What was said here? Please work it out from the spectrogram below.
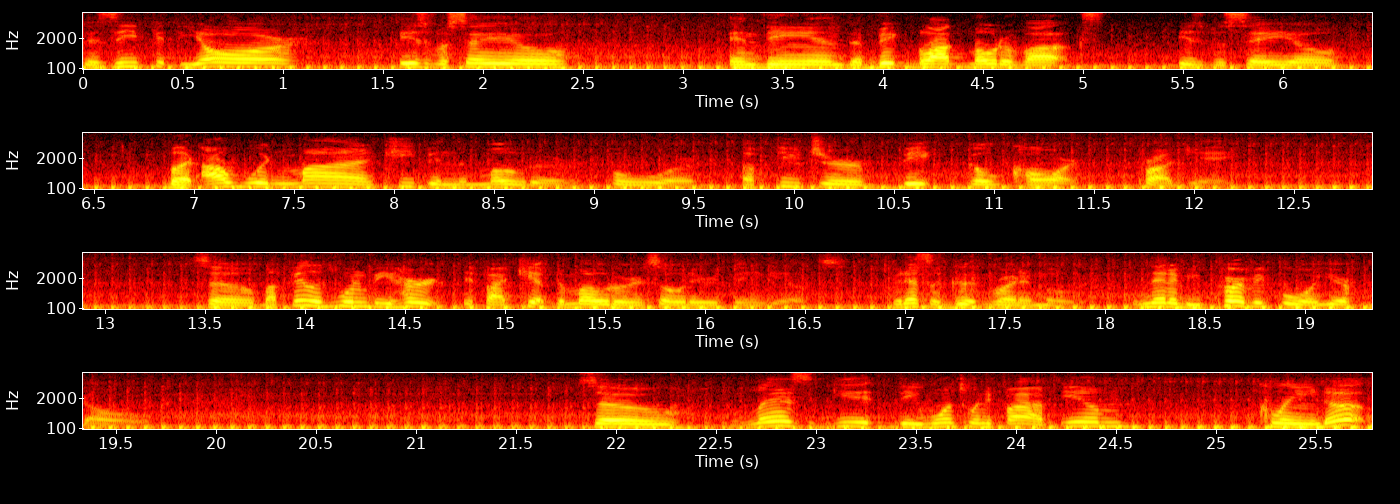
The Z50R is for sale. And then the big block MotoVox is for sale. But I wouldn't mind keeping the motor for a future big go-kart project. So my feelings wouldn't be hurt if I kept the motor and sold everything else. But that's a good running motor. And that'd be perfect for a Yerf dog. So let's get the 125M cleaned up.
